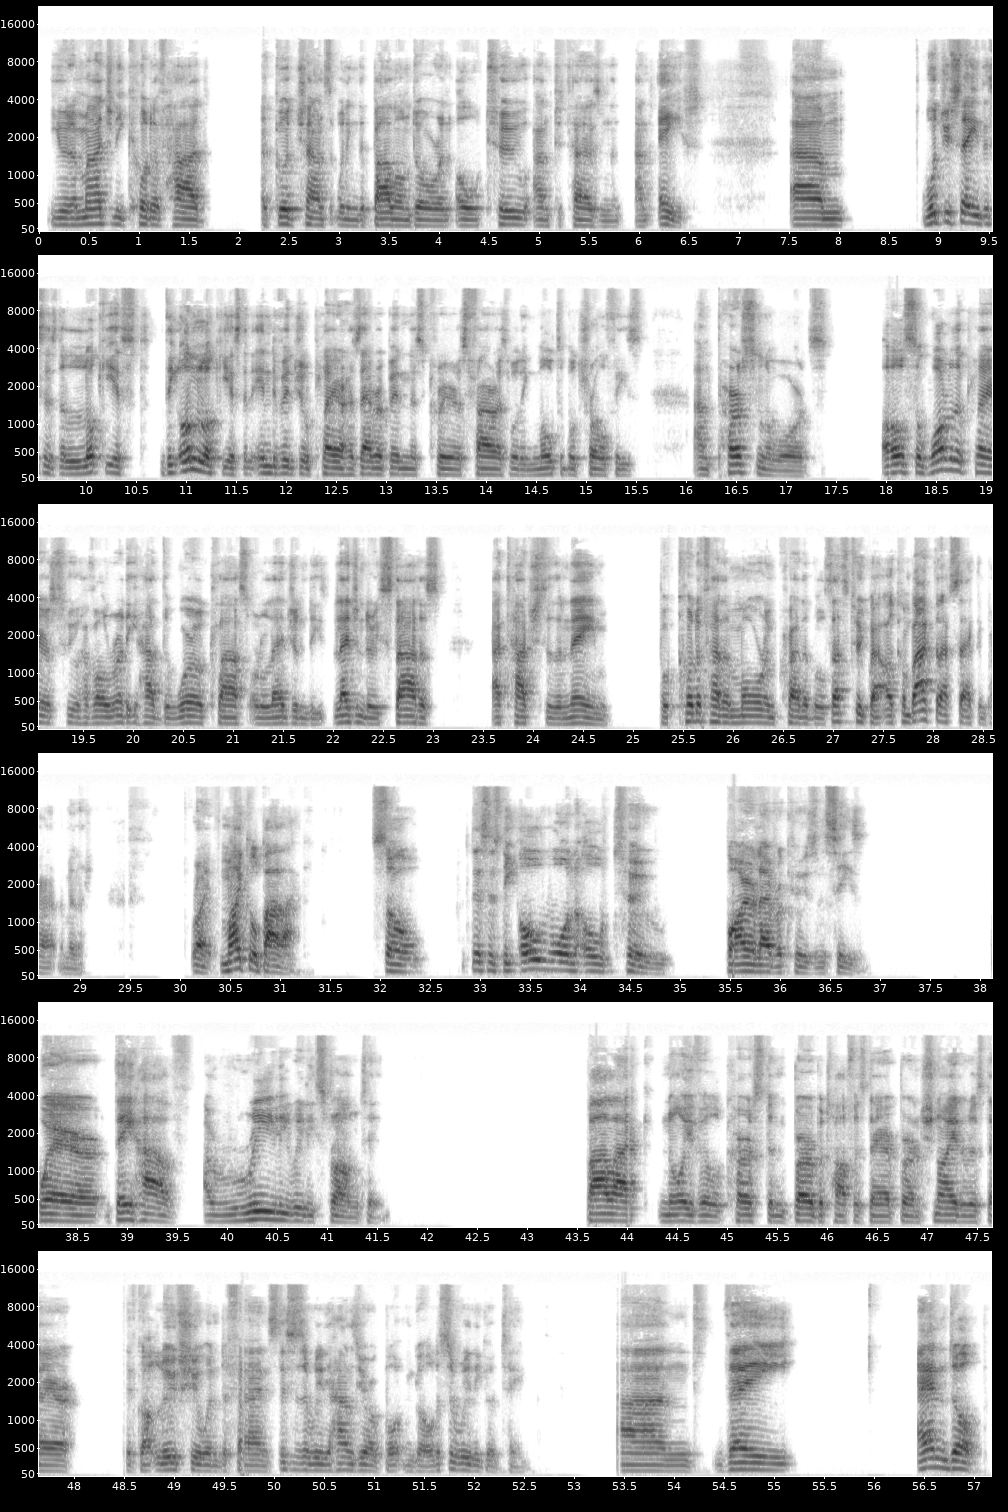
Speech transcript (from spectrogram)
you would imagine he could have had a good chance at winning the Ballon d'Or in 02 and 2008. Um, would you say this is the luckiest, the unluckiest an individual player has ever been in his career as far as winning multiple trophies and personal awards? Also, what are the players who have already had the world class or legendary legendary status attached to the name, but could have had a more incredible? So that's two. I'll come back to that second part in a minute. Right, Michael Ballack. So this is the 0102 Bayer Leverkusen season where they have a really, really strong team. Ballack, Neuville, Kirsten, Berbatov is there, Bernd Schneider is there. They've got Lucio in defense. This is a really Hans Jörg Butt goal. This is a really good team. And they end up,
